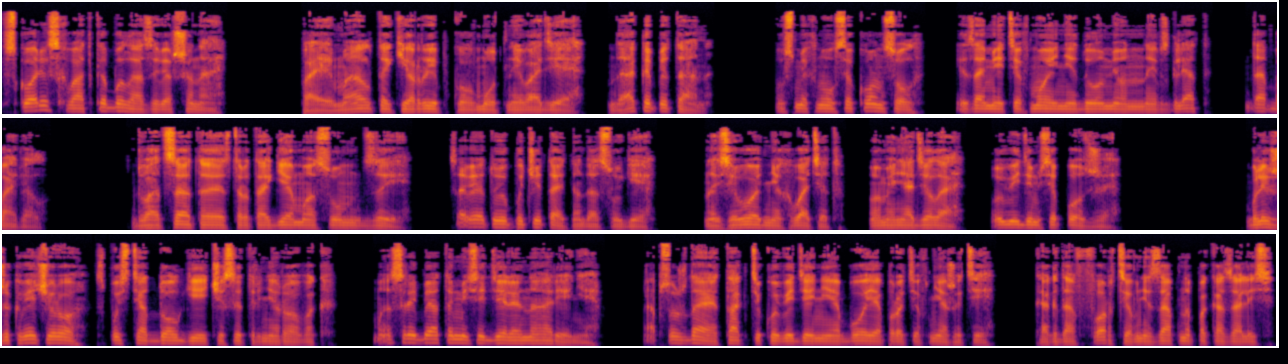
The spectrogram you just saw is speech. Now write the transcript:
Вскоре схватка была завершена. «Поймал-таки рыбку в мутной воде, да, капитан?» Усмехнулся консул и, заметив мой недоуменный взгляд, добавил. «Двадцатая стратагема Сун Цзы. Советую почитать на досуге. На сегодня хватит, у меня дела, увидимся позже». Ближе к вечеру, спустя долгие часы тренировок, мы с ребятами сидели на арене, обсуждая тактику ведения боя против нежити, когда в форте внезапно показались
